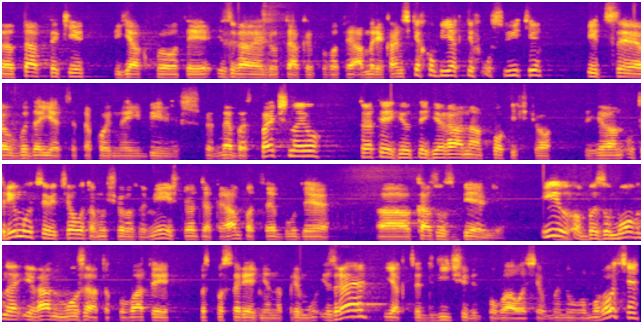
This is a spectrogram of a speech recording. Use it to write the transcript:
е, тактики, як проти Ізраїлю, так і проти американських об'єктів у світі, і це видається такою найбільш небезпечною стратегією Тегерана. Поки що Тегеран утримується від цього, тому що розуміє, що для Трампа це буде казус Беллі. І безумовно Іран може атакувати безпосередньо напряму Ізраїль, як це двічі відбувалося в минулому році.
